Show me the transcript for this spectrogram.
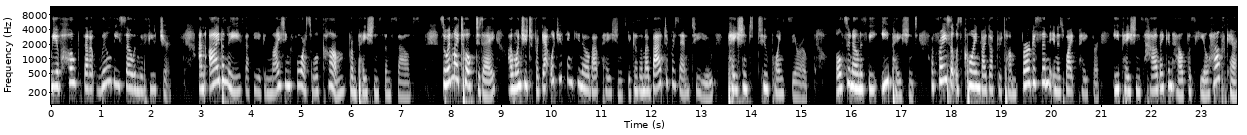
we have hope that it will be so in the future. And I believe that the igniting force will come from patients themselves. So, in my talk today, I want you to forget what you think you know about patients because I'm about to present to you Patient 2.0 also known as the e-patient, a phrase that was coined by Dr. Tom Ferguson in his white paper, E-Patients, How They Can Help Us Heal Healthcare,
